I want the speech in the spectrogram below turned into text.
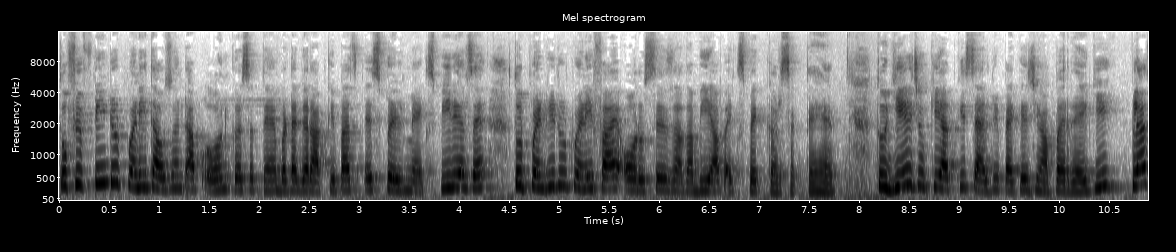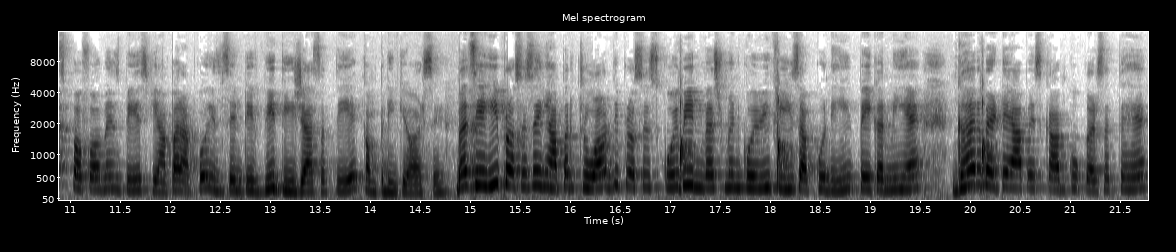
तो फिफ्टीन टू ट्वेंटी थाउज़ेंड आप अर्न कर सकते हैं बट अगर आपके पास इस फ़ील्ड में एक्सपीरियंस है तो ट्वेंटी टू ट्वेंटी फाइव और उससे ज़्यादा भी आप एक्सपेक्ट कर सकते हैं. तो ये जो कि आपकी सैलरी पैकेज यहाँ पर रहेगी प्लस परफॉर्मेंस बेस्ड यहाँ पर आपको इंसेंटिव भी दी जा सकती है कंपनी की ओर से। बस यही प्रोसेस है यहाँ पर। थ्रू आउट दी प्रोसेस कोई भी इन्वेस्टमेंट कोई भी फ़ीस आपको नहीं पे करनी है। घर बैठे आप इस काम को कर सकते हैं।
